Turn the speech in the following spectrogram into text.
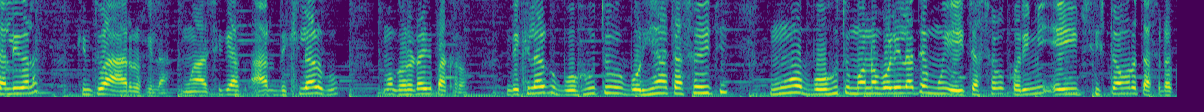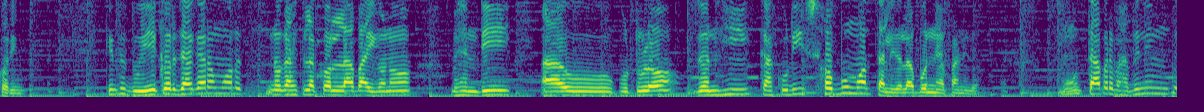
ଚାଲିଗଲା କିନ୍ତୁ ଆର ରହିଲା। ମୁଁ ଆସିକି ଆର ଦେଖିଲା ବେଳକୁ ମୋ ଘରଟା ପାଖର। ଦେଖିଲା ବେଳକୁ ବହୁତ ବଢ଼ିଆ ଚାଷ ହେଇଛି। ମୁଁ ବହୁତ ମନ ବଳିଲା ଯେ ମୁଁ ଏଇ ଚାଷ କରିମି ଏଇ ସିଷ୍ଟମର ଚାଷଟା କରିମି। କିନ୍ତୁ ଦୁଇ ଏକର ଜାଗାର ମୋର ଲଗା ହେଇଥିଲା କଲରା ବାଇଗଣ ଭେଣ୍ଡି ଆଉ ପୋଟଳ ଜହ୍ନି କାକୁଡ଼ି ସବୁ ମୋର ଚାଲିଗଲା ବନ୍ୟା ପାଣିର। ମୁଁ ତାପରେ ଭାବିନି ମୁଁ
